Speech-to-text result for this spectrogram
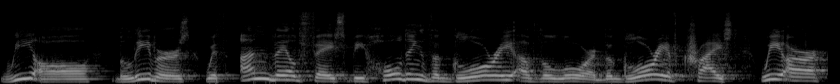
We all, believers, with unveiled face, beholding the glory of the Lord, the glory of Christ, we are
